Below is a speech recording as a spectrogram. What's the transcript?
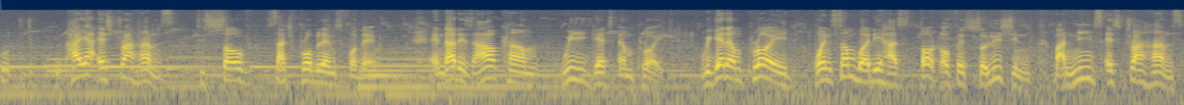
who hire extra hands to solve such problems for them. And that is how come we get employed. We get employed when somebody has thought of a solution but needs extra hands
